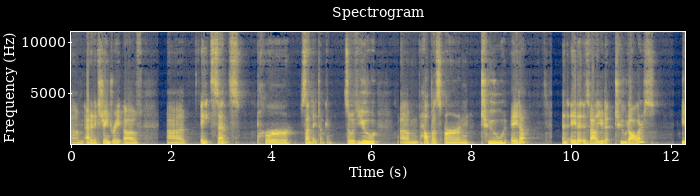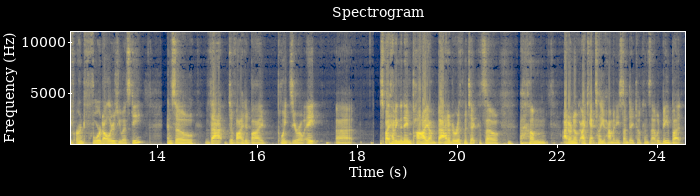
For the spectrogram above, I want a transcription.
um, at an exchange rate of uh, eight cents per Sundae token. So if you um, help us earn two ADA, and ADA is valued at two dollars, we've earned four dollars USD, and so that divided by 0.08 uh, despite having the name Pi, I'm bad at arithmetic. So um, I don't know. I can't tell you how many Sundae tokens that would be, but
